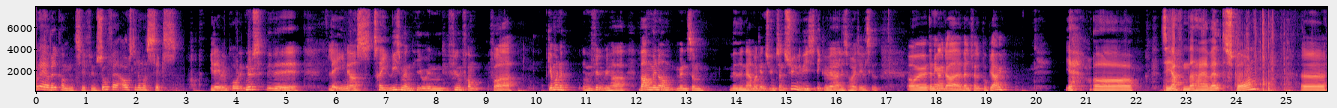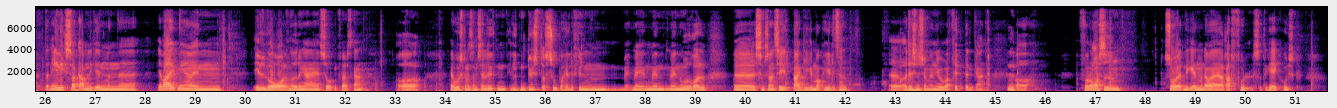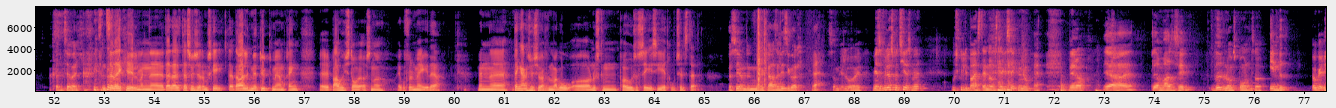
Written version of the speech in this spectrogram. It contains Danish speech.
Goddag og velkommen til Film Sofa, afsnit nummer 6. I dag vil vi prøve lidt nyt. Vi vil lade en af os tre vismænd hive en film frem fra gemmerne. En film, vi har varme minder om, men som ved nærmere gensyn sandsynligvis ikke vil være lige så højt elsket. Og øh, denne gang der er valgt faldet på Bjarke. Ja, og til i aften der har jeg valgt Spawn. Øh, den er egentlig ikke så gammel igen, men øh, jeg var ikke mere end 11 år eller noget, dengang jeg så den første gang. Og jeg husker den som sådan lidt en, lidt en dyster superheltefilm med, med, en, med, en- med en hovedrolle, øh, som sådan set bare gik amok hele tiden. Øh, og det synes jeg, man jo var fedt dengang. Mm. Og for nogle år siden så jeg den igen, men der var jeg ret fuld, så det kan jeg ikke huske. Så den tæller ikke. Den sætter ikke helt, men øh, der, der, der synes jeg, der måske der, der var lidt mere dybde med omkring øh, baghistorie og sådan noget, jeg kunne følge med i der. Men øh, dengang synes jeg i hvert fald, den var god, og nu skal den prøves at ses i ædru tilstand. Og se om den øh, klarer sig lige så godt Ja. som 11-årig. Vi har selvfølgelig også Mathias med. Uskyldig bystander, der slet ikke har set den endnu. Netop. Jeg øh, glæder mig meget til at se den. Ved du noget om Spawn så? Intet. Okay.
